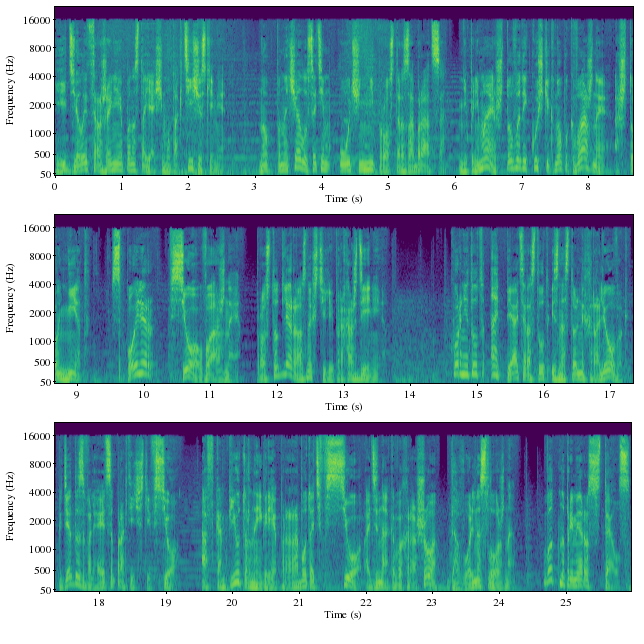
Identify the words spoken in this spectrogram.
и делает сражения по-настоящему тактическими. Но поначалу с этим очень непросто разобраться, не понимая, что в этой кучке кнопок важное, а что нет. Спойлер – все важное, просто для разных стилей прохождения. Корни тут опять растут из настольных ролевок, где дозволяется практически все. А в компьютерной игре проработать все одинаково хорошо довольно сложно. Вот, например, стелс.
